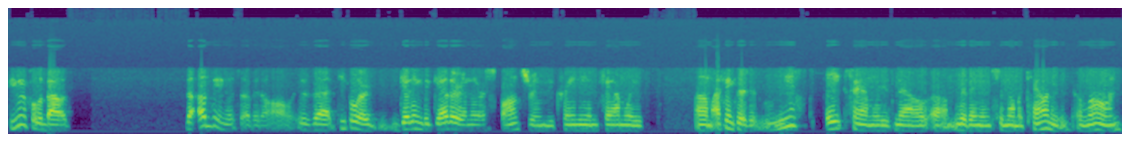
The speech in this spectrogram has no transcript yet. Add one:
beautiful about the ugliness of it all is that people are getting together and they're sponsoring Ukrainian families. Um, I think there's at least eight families now um, living in Sonoma County alone.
